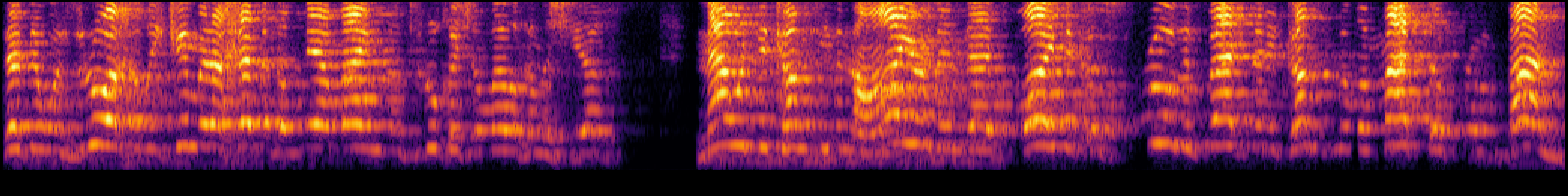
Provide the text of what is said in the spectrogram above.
that there was ruach alikim berachefes of ne'amayim, that's ruach shel HaMashiach. Now it becomes even higher than that. Why? Because through the fact that it comes milamata from ban,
